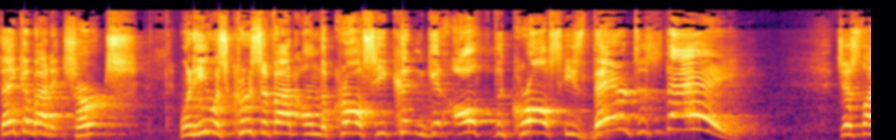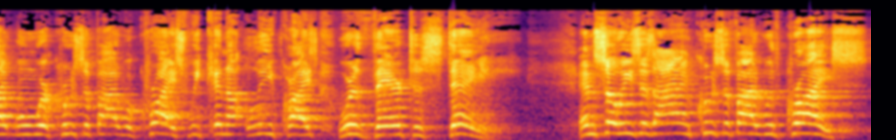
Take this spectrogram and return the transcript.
Think about it, church. When he was crucified on the cross, he couldn't get off the cross. He's there to stay. Just like when we're crucified with Christ, we cannot leave Christ. We're there to stay. And so he says, I am crucified with Christ.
